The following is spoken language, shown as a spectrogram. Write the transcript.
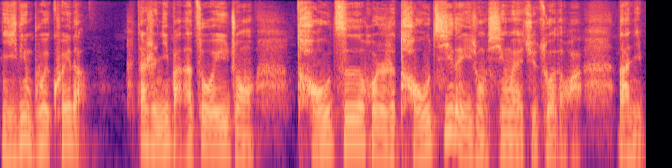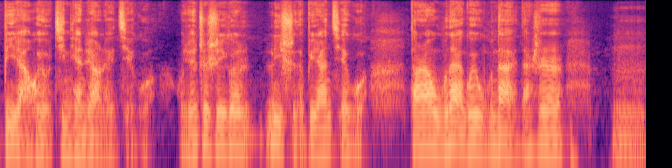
你一定不会亏的。但是你把它作为一种投资或者是投机的一种行为去做的话，那你必然会有今天这样的一个结果。我觉得这是一个历史的必然结果。当然无奈归无奈，但是嗯，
